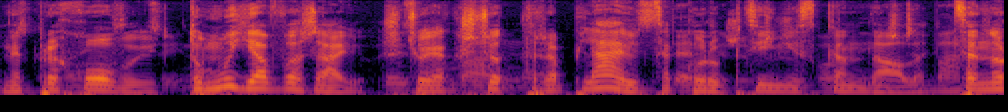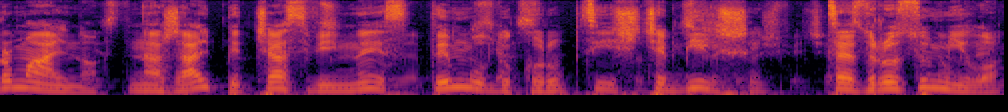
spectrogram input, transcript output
не приховують. Тому я вважаю, що якщо трапляються корупційні скандали, це нормально. На жаль, під час війни стимул до корупції ще більший. Це зрозуміло.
